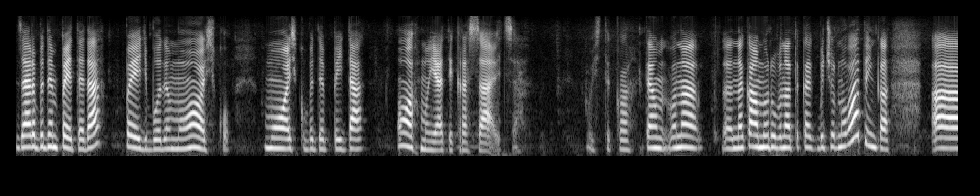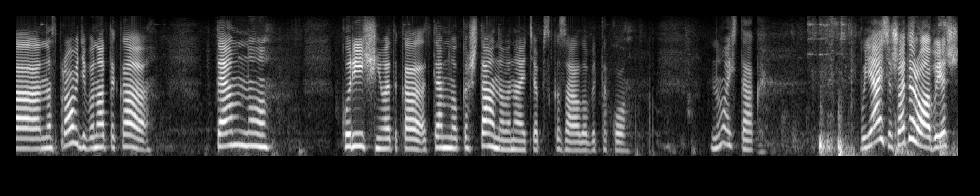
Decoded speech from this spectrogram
Зараз будемо пити, да? Пить будемо моську. Моську буде пити, да? Ох, моя ти красавиця. Ось така. Там вона е, на камеру вона така якби чорнуватенька, а насправді вона така темно корічнева, така темно-каштанова, навіть я б сказала би тако. Ну, ось так. Буяся, що ти робиш?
